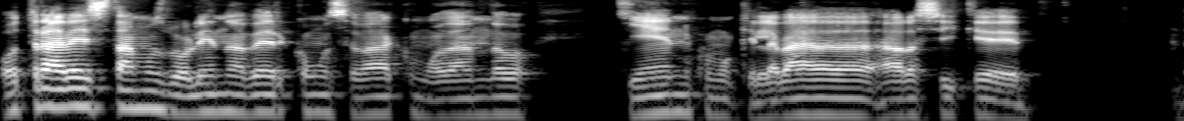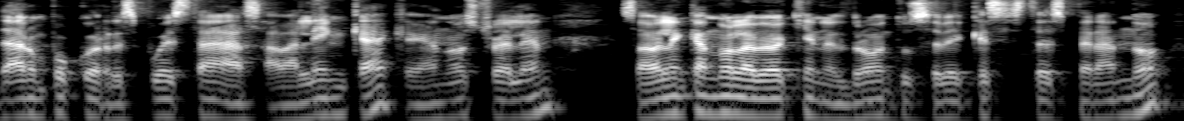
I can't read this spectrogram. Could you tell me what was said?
otra vez estamos volviendo a ver cómo se va acomodando, quién como que le va ahora sí que dar un poco de respuesta a Zabalenka, que ganó Australian. Zabalenka no la veo aquí en el draw, entonces se ve que se está esperando.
